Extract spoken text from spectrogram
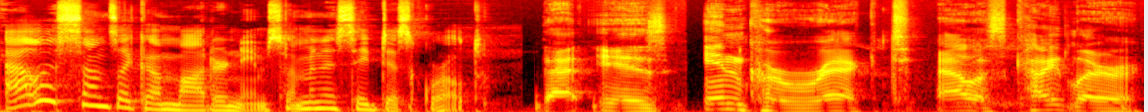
Alice sounds like a modern name, so I'm going to say Discworld. That is incorrect. Alice Kyteler,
